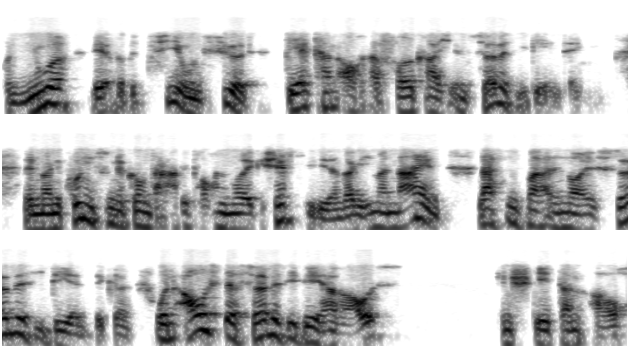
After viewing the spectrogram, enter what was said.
Und nur wer über Beziehungen führt, der kann auch erfolgreich in Service-Ideen denken. Wenn meine Kunden zu mir kommen und sagen, ah, wir brauchen eine neue Geschäftsidee, dann sage ich immer, nein, lasst uns mal eine neue Serviceidee entwickeln. Und aus der Serviceidee heraus entsteht dann auch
